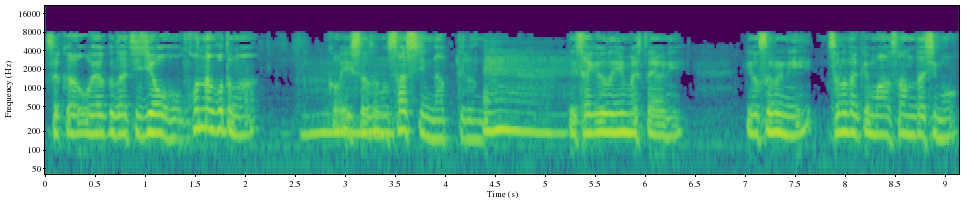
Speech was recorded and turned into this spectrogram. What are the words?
それからお役立ち情報、こんなことがこう一冊の冊子になってるんえで。えで、先ほど言いましたように、要するに、それだけまあ三田市も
